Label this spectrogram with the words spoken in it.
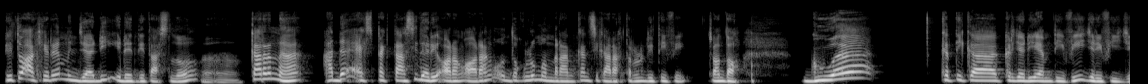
itu akhirnya menjadi identitas lo mikir, "Heeh, karena ada ekspektasi dari orang-orang untuk lu memerankan si karakter lu di TV. Contoh, gua ketika kerja di MTV jadi VJ,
